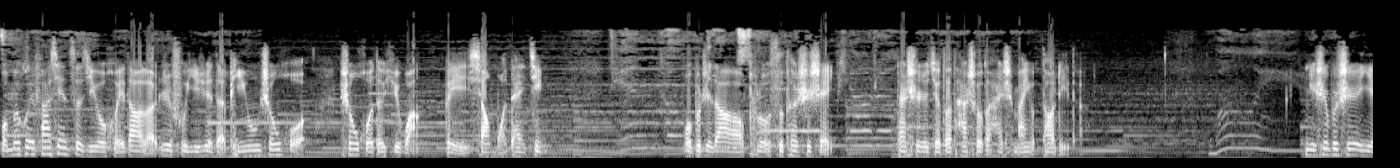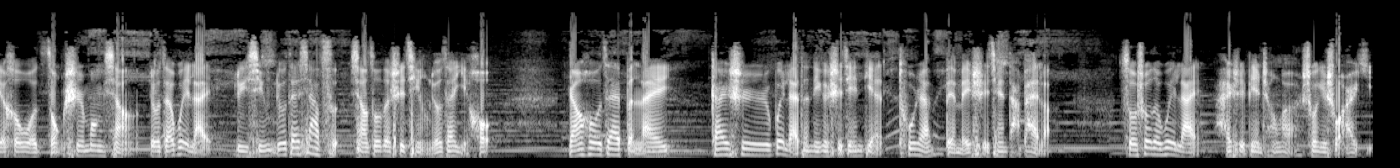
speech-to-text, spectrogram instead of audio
我们会发现自己又回到了日复一日的平庸生活，生活的欲望被消磨殆尽。我不知道普鲁斯特是谁，但是觉得他说的还是蛮有道理的。你是不是也和我总是梦想留在未来，旅行留在下次，想做的事情留在以后，然后在本来。该是未来的那个时间点，突然被没时间打败了。所说的未来，还是变成了说一说而已。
